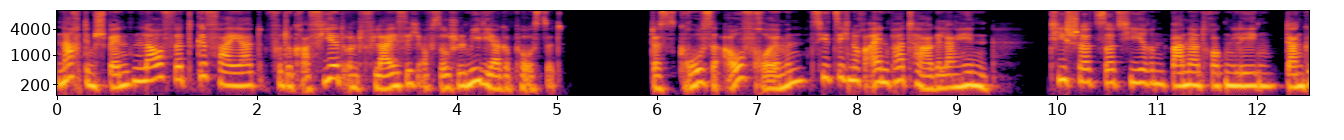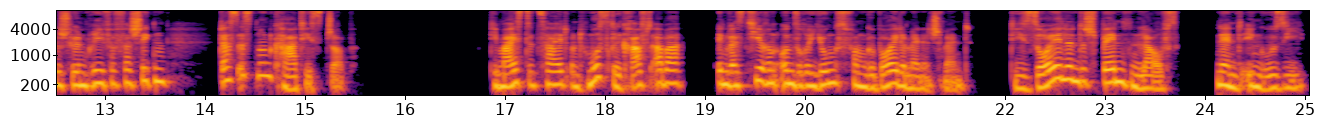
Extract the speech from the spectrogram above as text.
Nach dem Spendenlauf wird gefeiert, fotografiert und fleißig auf Social Media gepostet. Das große Aufräumen zieht sich noch ein paar Tage lang hin. T-Shirts sortieren, Banner trockenlegen, Dankeschön-Briefe verschicken, das ist nun Katis Job. Die meiste Zeit und Muskelkraft aber investieren unsere Jungs vom Gebäudemanagement. Die Säulen des Spendenlaufs nennt Ingo sie.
